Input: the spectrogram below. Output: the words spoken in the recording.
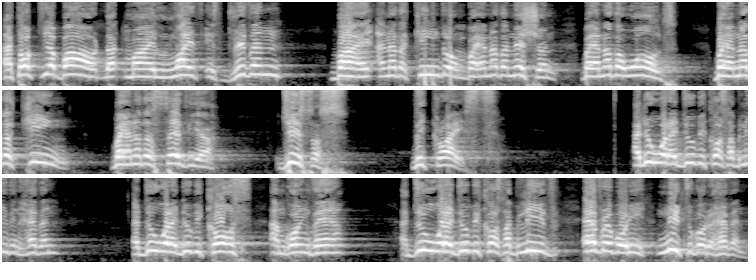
I talked to you about that my life is driven by another kingdom, by another nation, by another world, by another king, by another savior, Jesus, the Christ. I do what I do because I believe in heaven. I do what I do because I'm going there. I do what I do because I believe everybody needs to go to heaven.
